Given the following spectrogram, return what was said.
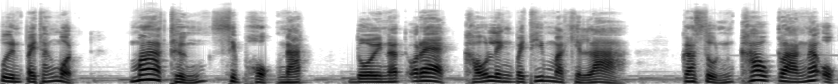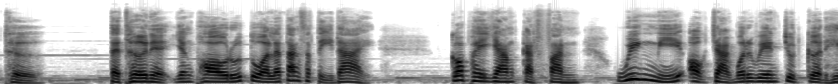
ปืนไปทั้งหมดมากถึง 16 นัด โดยนัดแรกเขาเล็งไปที่มาเคลล่ากระสุนเข้ากลางหน้าอกเธอ แต่เธอเนี่ยยังพอรู้ตัวและตั้งสติได้ ก็พยายามกัดฟัน วิ่งหนีออกจากบริเวณจุดเกิดเห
